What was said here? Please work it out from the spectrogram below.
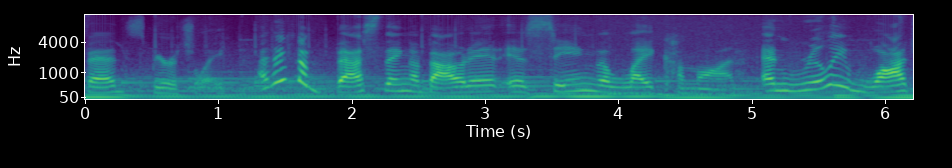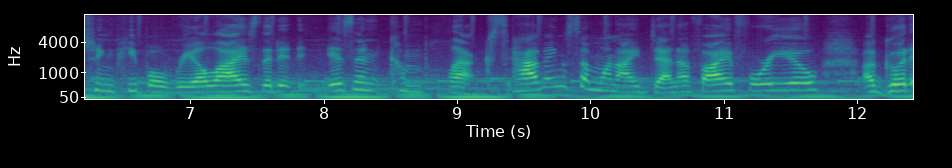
fed spiritually. I think the best thing about it is seeing the light come on and really watching people realize that it isn't complex. Having someone identify for you a good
